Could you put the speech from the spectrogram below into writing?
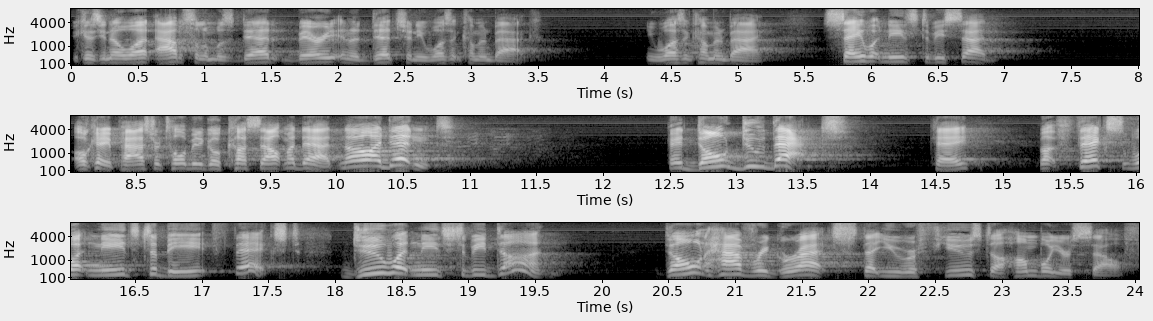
Because you know what? Absalom was dead, buried in a ditch, and he wasn't coming back. He wasn't coming back. Say what needs to be said. Okay, pastor told me to go cuss out my dad. No, I didn't. Okay, don't do that. Okay? But fix what needs to be fixed. Do what needs to be done. Don't have regrets that you refuse to humble yourself.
